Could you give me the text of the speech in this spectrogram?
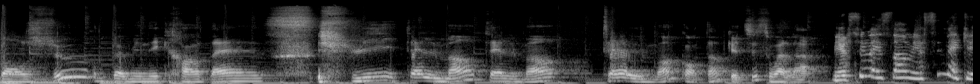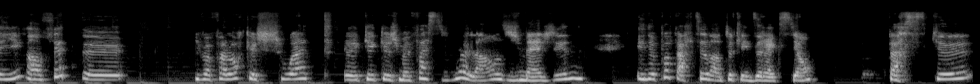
Bonjour Dominique Randès. Je suis tellement, tellement, tellement content que tu sois là. Merci Vincent, merci de m'accueillir. En fait, euh, il va falloir que je sois, euh, que, que, je me fasse violence, j'imagine, et ne pas partir dans toutes les directions. Parce que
